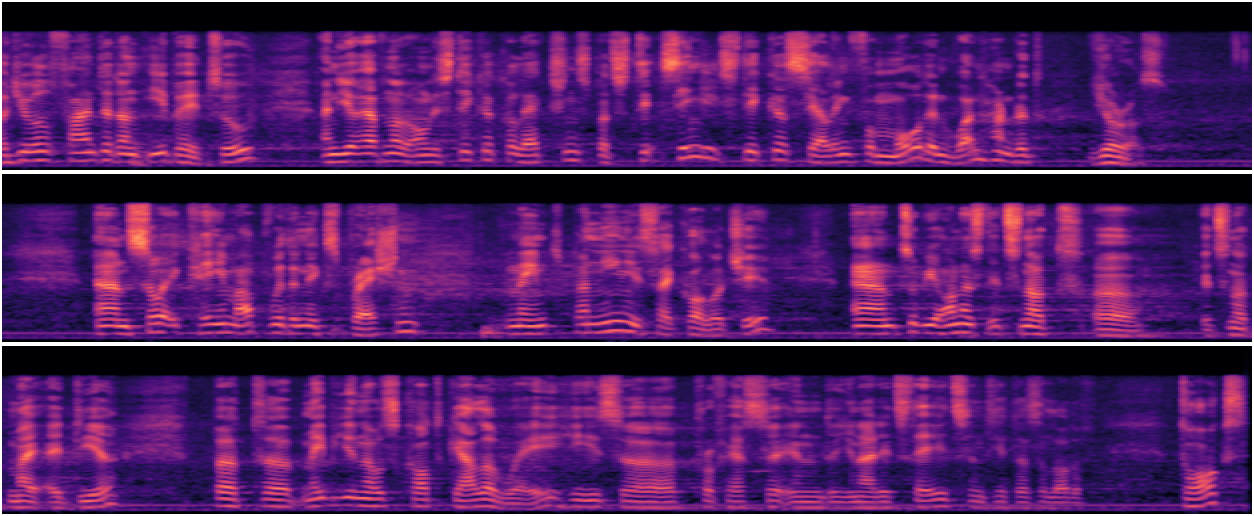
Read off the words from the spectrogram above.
but you will find it on eBay too. And you have not only sticker collections, but st single stickers selling for more than 100 euros. And so I came up with an expression named Panini psychology. And to be honest, it's not uh, it's not my idea but uh, maybe you know Scott Galloway. He's a professor in the United States and he does a lot of talks.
